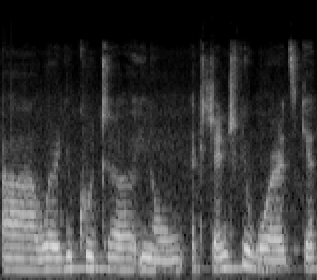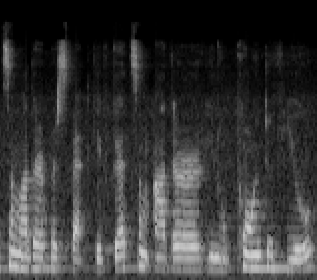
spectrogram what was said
Uh, where you could, uh, you know, exchange a few words, get some other perspective, get some other, you know, point of view,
